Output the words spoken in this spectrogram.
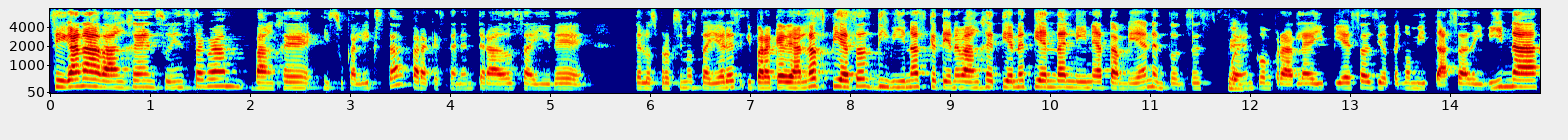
Sigan a Bange en su Instagram, Bange y su Calixta, para que estén enterados ahí de, de los próximos talleres y para que vean las piezas divinas que tiene Bange, tiene tienda en línea también, entonces pueden comprarle ahí piezas. Yo tengo mi taza divina,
